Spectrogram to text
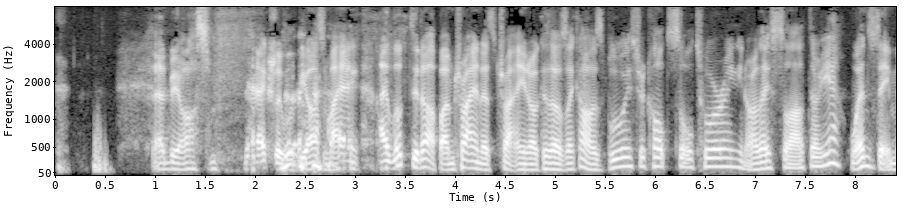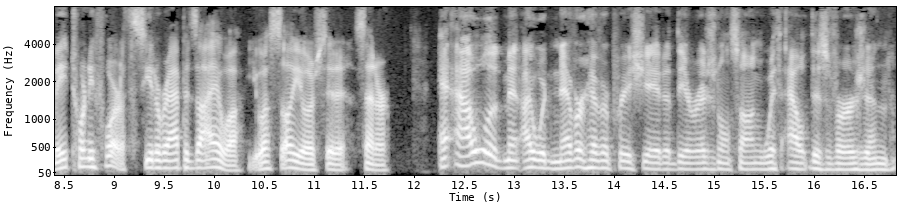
That'd be awesome. That actually would be awesome. I I looked it up. I'm trying to try, you know, because I was like, oh, is Blue Oyster Cult still touring? You know, are they still out there? Yeah, Wednesday, May 24th, Cedar Rapids, Iowa, U.S. Cellular Center. And I will admit, I would never have appreciated the original song without this version.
